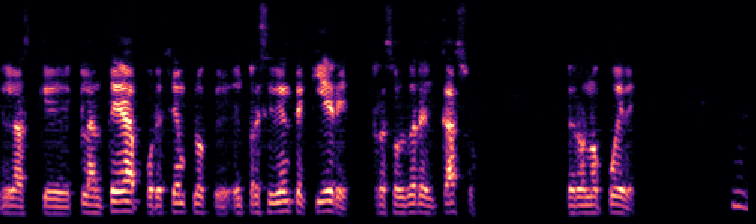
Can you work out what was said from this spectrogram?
en las que plantea, por ejemplo, que el presidente quiere resolver el caso, pero no puede. Mm.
